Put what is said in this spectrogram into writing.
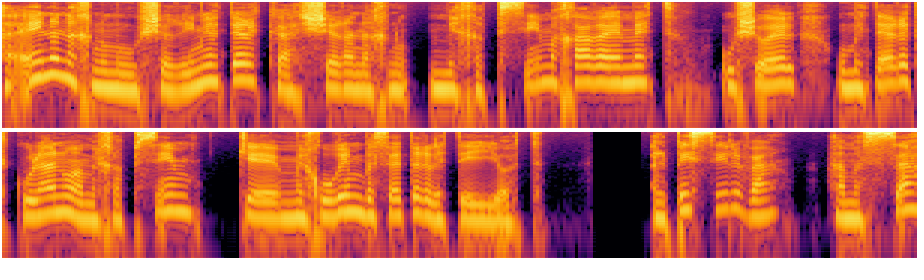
האין אנחנו מאושרים יותר כאשר אנחנו מחפשים אחר האמת? הוא שואל, ומתאר את כולנו המחפשים כמכורים בסתר לתהיות. על פי סילבה, המסע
